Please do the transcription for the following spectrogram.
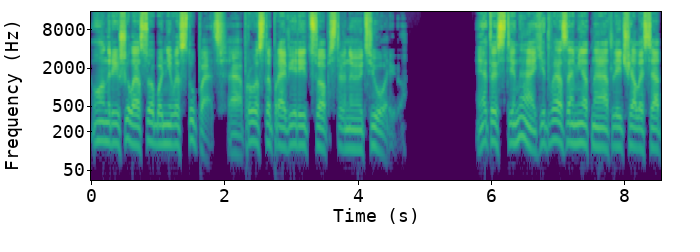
он решил особо не выступать, а просто проверить собственную теорию. Эта стена едва заметно отличалась от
